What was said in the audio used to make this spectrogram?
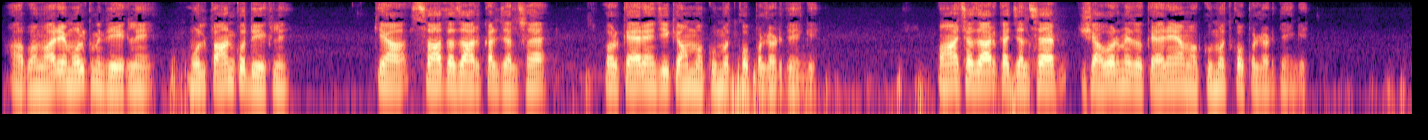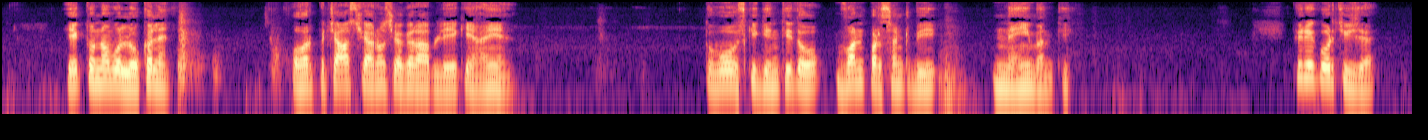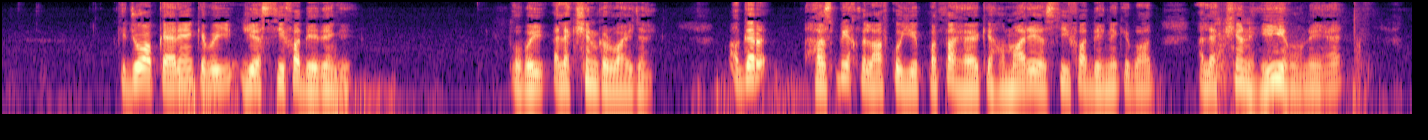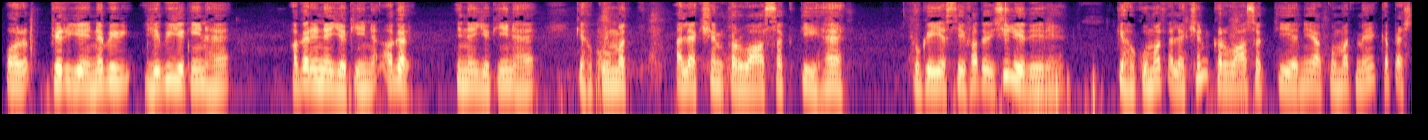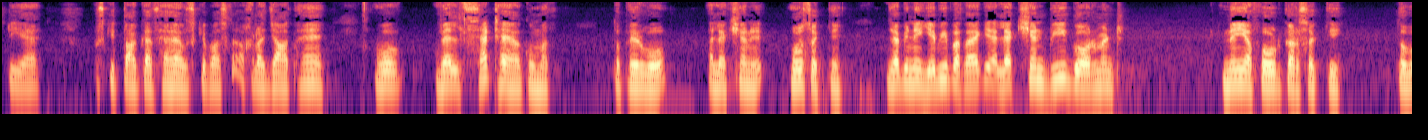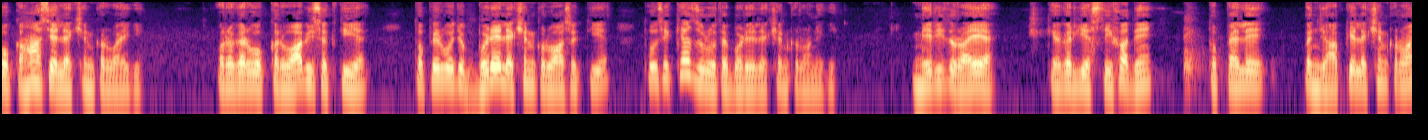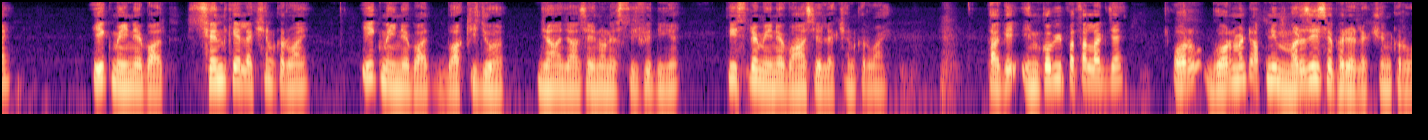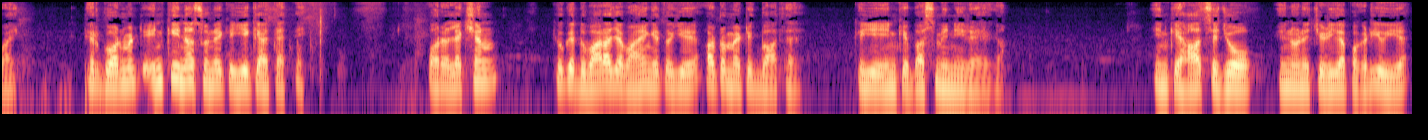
आप हमारे मुल्क में देख लें, मुल्तान को देख लें, क्या सात हज़ार का जलसा है और कह रहे हैं जी कि हम हुकूमत को पलट देंगे। पाँच हज़ार का जलसा है पिशावर में तो कह रहे हैं हम हुकूमत को पलट देंगे। एक तो ना वो लोकल हैं और पचास शहरों से अगर आप लेके आए हैं तो वो उसकी गिनती तो वन परसेंट भी नहीं बनती। फिर एक और चीज़ है कि जो आप कह रहे हैं कि भाई ये इस्तीफ़ा दे देंगे तो भाई इलेक्शन करवाए जाएँ। अगर हसब इख्तलाफ को ये पता है कि हमारे इस्तीफ़ा देने के बाद इलेक्शन ही होने हैं। और फिर ये इन्हें भी, ये भी यकीन है, अगर इन्हें यकीन, अगर इन्हें यकीन है कि हुकूमत इलेक्शन करवा सकती है, क्योंकि ये इस्तीफ़ा तो इसीलिए दे रहे हैं कि हुकूमत इलेक्शन करवा सकती है नहीं हुकूमत में कैपेसिटी है, उसकी ताकत है, उसके पास अखराज हैं, वो वेल सेट है हुकूमत तो फिर वो इलेक्शन हो सकते हैं। जब इन्हें यह भी पता है कि इलेक्शन भी गवर्नमेंट नहीं अफोर्ड कर सकती तो वो कहाँ से इलेक्शन करवाएगी? और अगर वो करवा भी सकती है तो फिर वो जो बड़े इलेक्शन करवा सकती है तो उसे क्या ज़रूरत है बड़े इलेक्शन करवाने की? मेरी तो राय है कि अगर ये इस्तीफ़ा दें तो पहले पंजाब के इलेक्शन करवाएँ, एक महीने बाद सिंध के इलेक्शन करवाएँ, एक महीने बाद बाकी जो है जहाँ जहाँ से इन्होंने इस्तीफ़े दिए तीसरे महीने वहाँ से इलेक्शन करवाएँ। ताकि इनको भी पता लग जाए और गवर्नमेंट अपनी मर्ज़ी से फिर इलेक्शन करवाए। फिर गवर्नमेंट इनकी ना सुने कि ये क्या कहते हैं। और इलेक्शन क्योंकि दोबारा जब आएँगे तो ये ऑटोमेटिक बात है कि ये इनके बस में नहीं रहेगा। इनके हाथ से जो इन्होंने चिड़िया पकड़ी हुई है,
